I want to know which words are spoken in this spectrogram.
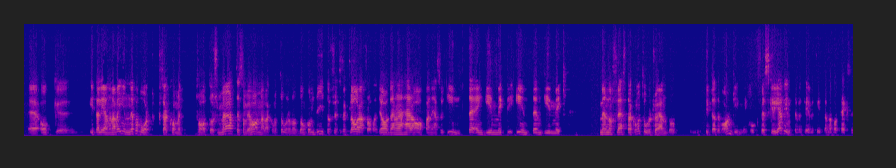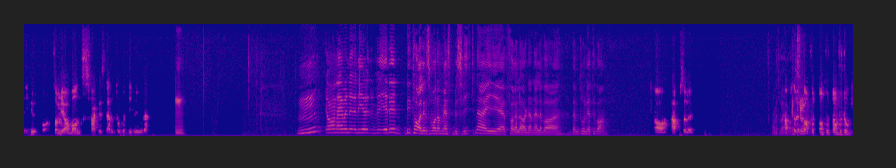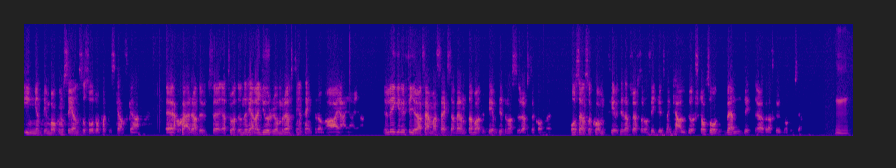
Eh, och eh, italienarna var inne på vårt så här, kommentatorsmöte som vi har med alla kommentatorerna. De, de kom dit och försökte förklara för oss att ja, den här apan är alltså inte en gimmick, det är inte en gimmick. Men de flesta kommentatorer tror jag ändå tyckte att det var en gimmick och beskrev inte för tv-tittarna vad texten gick ut på. Som jag och Måns faktiskt ändå tog och gjorde. Mm. Mm, ja, nej, men är det, är det Italien som var de mest besvikna i eh, förra lördagen eller vad, vem tror ni att det var? Ja, absolut. absolut. De, för, de, för, de förstod ingenting. Bakom scen så såg de faktiskt ganska eh, skärrade ut. För jag tror att under hela juryomröstningen tänkte de, ah, ja, ja, ja. Nu ligger vi fyra, femma, sexa. Vänta bara till tv-tittarnas röster kommer. Och sen så kom tv-tittarnas röster och de fick liksom en kalldusch. De såg väldigt överraskade ut bakom scen. Mm.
